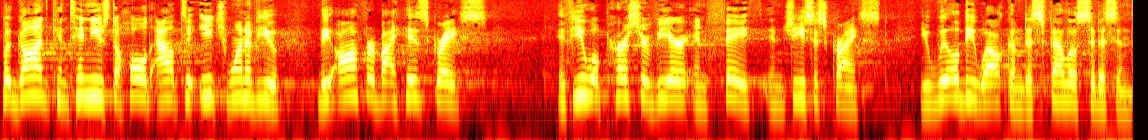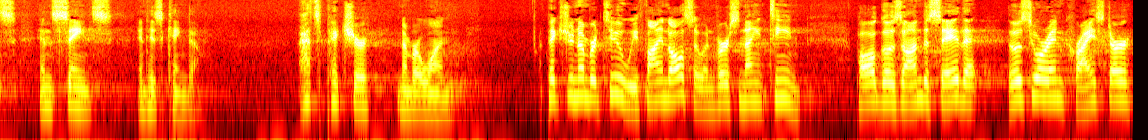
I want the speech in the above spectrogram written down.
But God continues to hold out to each one of you the offer by His grace. If you will persevere in faith in Jesus Christ, you will be welcomed as fellow citizens and saints in His kingdom. That's picture number one. Picture number two, we find also in verse 19. Paul goes on to say that those who are in Christ are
